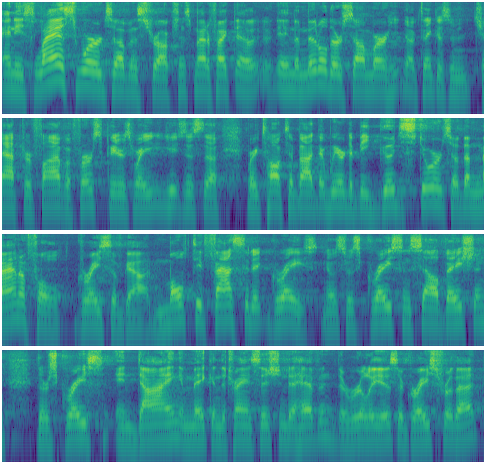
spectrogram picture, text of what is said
And his last words of instructions, matter of fact, uh, in the middle there somewhere, I think it's in chapter 5 of 1 Peter's, where he uses the, where he talks about that we are to be good stewards of the manifold grace of God, multifaceted grace. You know, there's grace in salvation, there's grace in dying and making the transition to heaven. There really is a grace for that.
